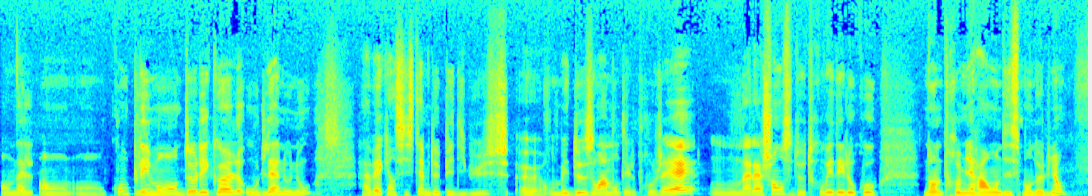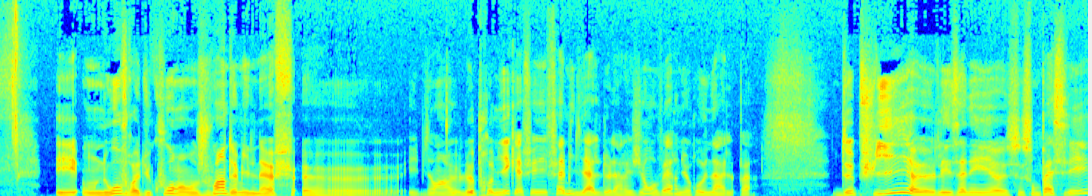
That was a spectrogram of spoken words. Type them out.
en, al- en- en complément de l'école ou de la nounou avec un système de pédibus. Euh, on met deux ans à monter le projet. On a la chance de trouver des locaux dans le premier arrondissement de Lyon. Et on ouvre du coup en juin 2009 euh, eh bien, le premier café familial de la région Auvergne-Rhône-Alpes. Depuis, euh, les années euh, se sont passées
